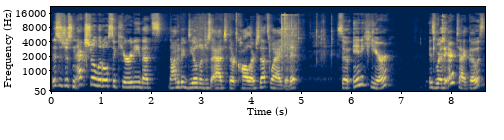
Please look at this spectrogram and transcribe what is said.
this is just an extra little security that's not a big deal to just add to their collar. So that's why I did it. So in here, is where the AirTag goes.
